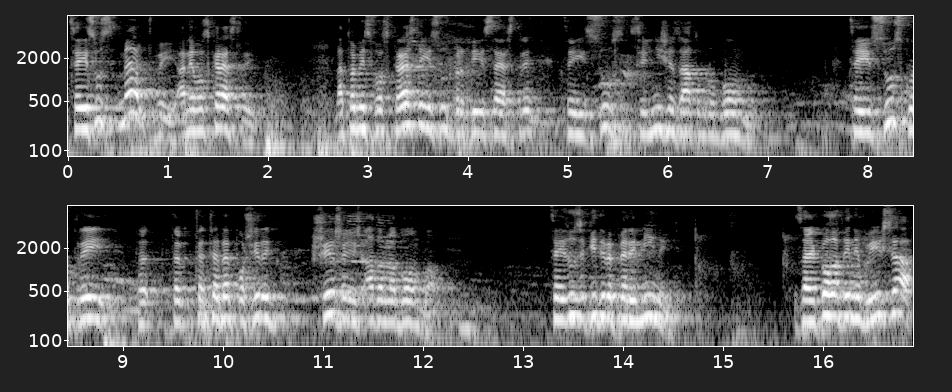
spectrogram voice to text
Це Ісус мертвий, а не воскреслий. Натомість Воскреслий Ісус, брати і сестри, це Ісус сильніший за атомну бомбу. Це Ісус, котрий те- те- те- тебе поширить ширше, ніж атомна бомба. Це Ісус, який тебе перемінить, за якого ти не боїшся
